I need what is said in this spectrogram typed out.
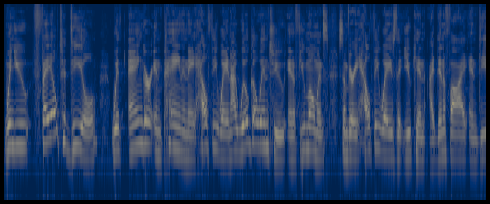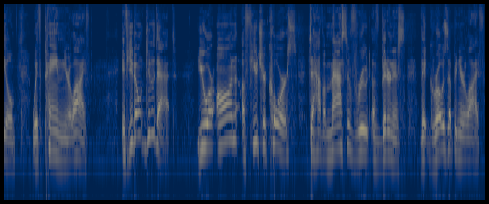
when you fail to deal with anger and pain in a healthy way, and I will go into in a few moments some very healthy ways that you can identify and deal with pain in your life. If you don't do that, you are on a future course to have a massive root of bitterness that grows up in your life.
